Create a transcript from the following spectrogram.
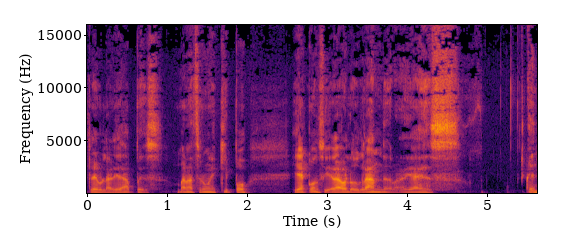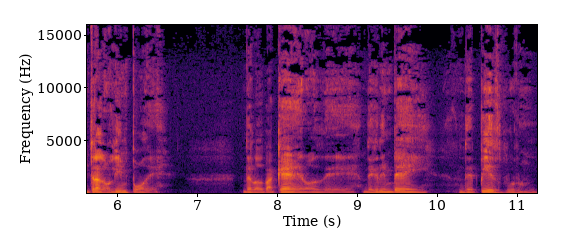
regularidad, pues van a ser un equipo ya considerado los grandes, ya es entra al Olimpo de, de los Vaqueros, de, Green Bay, de Pittsburgh,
